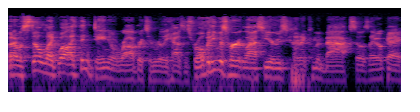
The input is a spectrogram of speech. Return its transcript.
but I was still like, well, I think Daniel Robertson really has this role, but he was hurt last year. He's kind of coming back, so I was like, okay,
